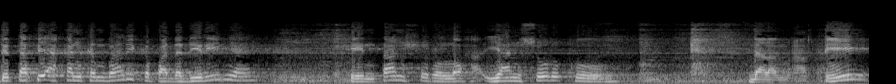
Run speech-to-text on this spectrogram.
Tetapi akan kembali kepada dirinya. Intan surullah surku dalam arti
